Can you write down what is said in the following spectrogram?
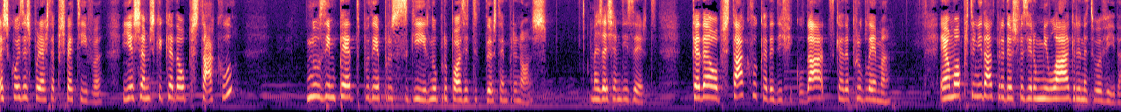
as coisas por esta perspectiva e achamos que cada obstáculo nos impede de poder prosseguir no propósito que Deus tem para nós. Mas deixa-me dizer-te: cada obstáculo, cada dificuldade, cada problema é uma oportunidade para Deus fazer um milagre na tua vida.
